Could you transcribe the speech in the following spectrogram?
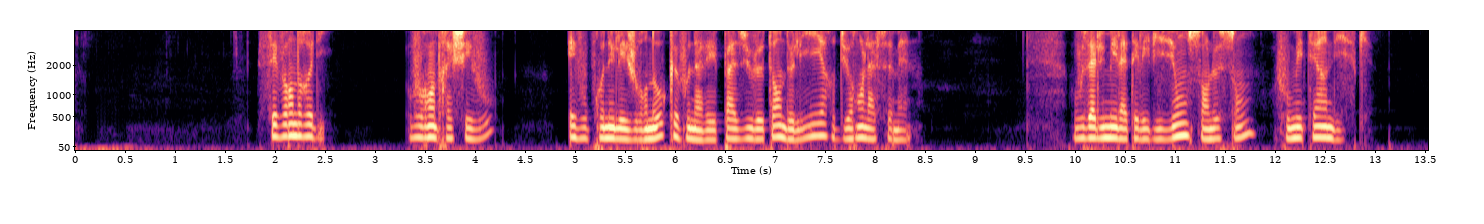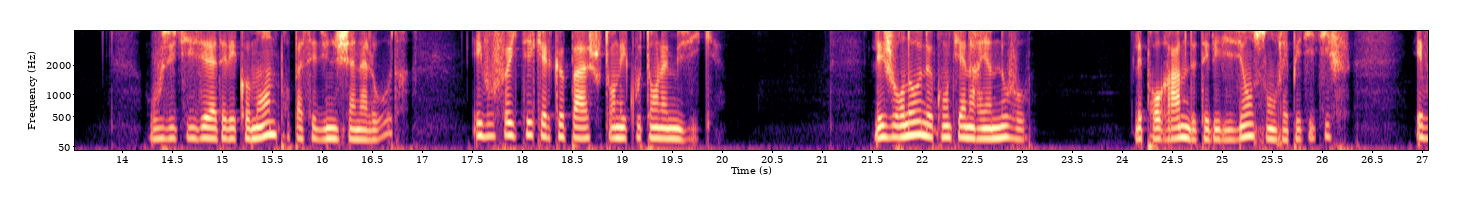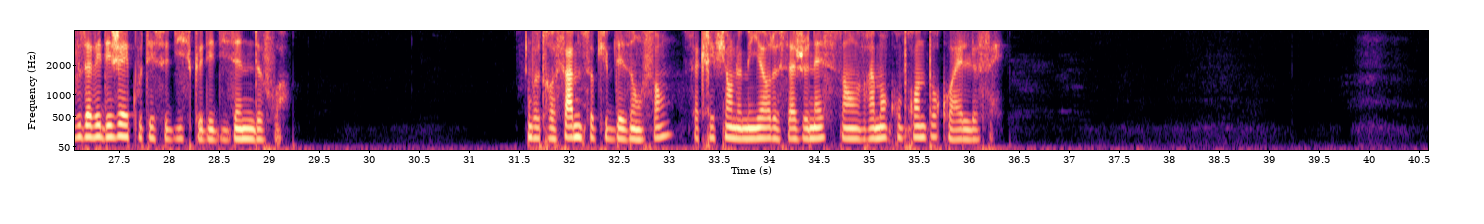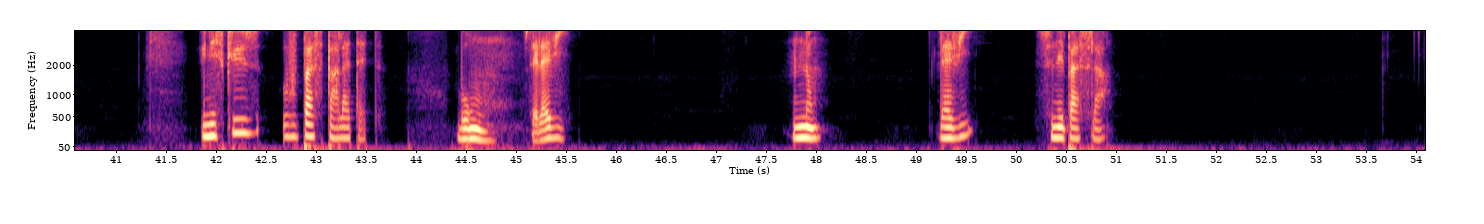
C'est vendredi. Vous rentrez chez vous et vous prenez les journaux que vous n'avez pas eu le temps de lire durant la semaine. Vous allumez la télévision sans le son, vous mettez un disque. Vous utilisez la télécommande pour passer d'une chaîne à l'autre et vous feuilletez quelques pages tout en écoutant la musique. Les journaux ne contiennent rien de nouveau. Les programmes de télévision sont répétitifs et vous avez déjà écouté ce disque des dizaines de fois. Votre femme s'occupe des enfants, sacrifiant le meilleur de sa jeunesse sans vraiment comprendre pourquoi elle le fait. Une excuse vous passe par la tête. Bon, c'est la vie. Non. La vie, ce n'est pas cela.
